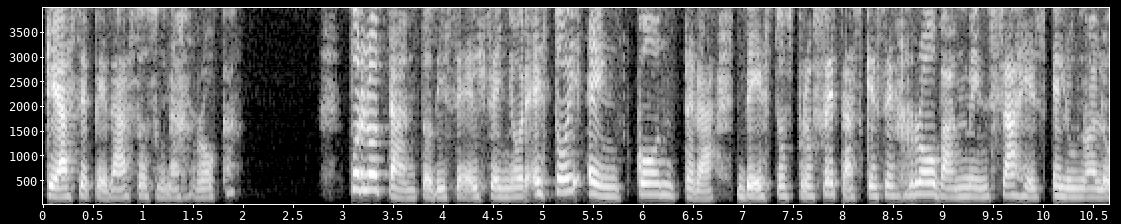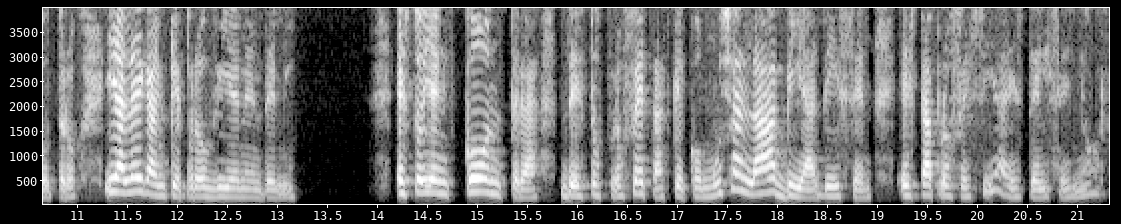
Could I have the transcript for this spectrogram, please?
que hace pedazos una roca? Por lo tanto, dice el Señor, estoy en contra de estos profetas que se roban mensajes el uno al otro y alegan que provienen de mí. Estoy en contra de estos profetas que con mucha labia dicen, esta profecía es del Señor.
